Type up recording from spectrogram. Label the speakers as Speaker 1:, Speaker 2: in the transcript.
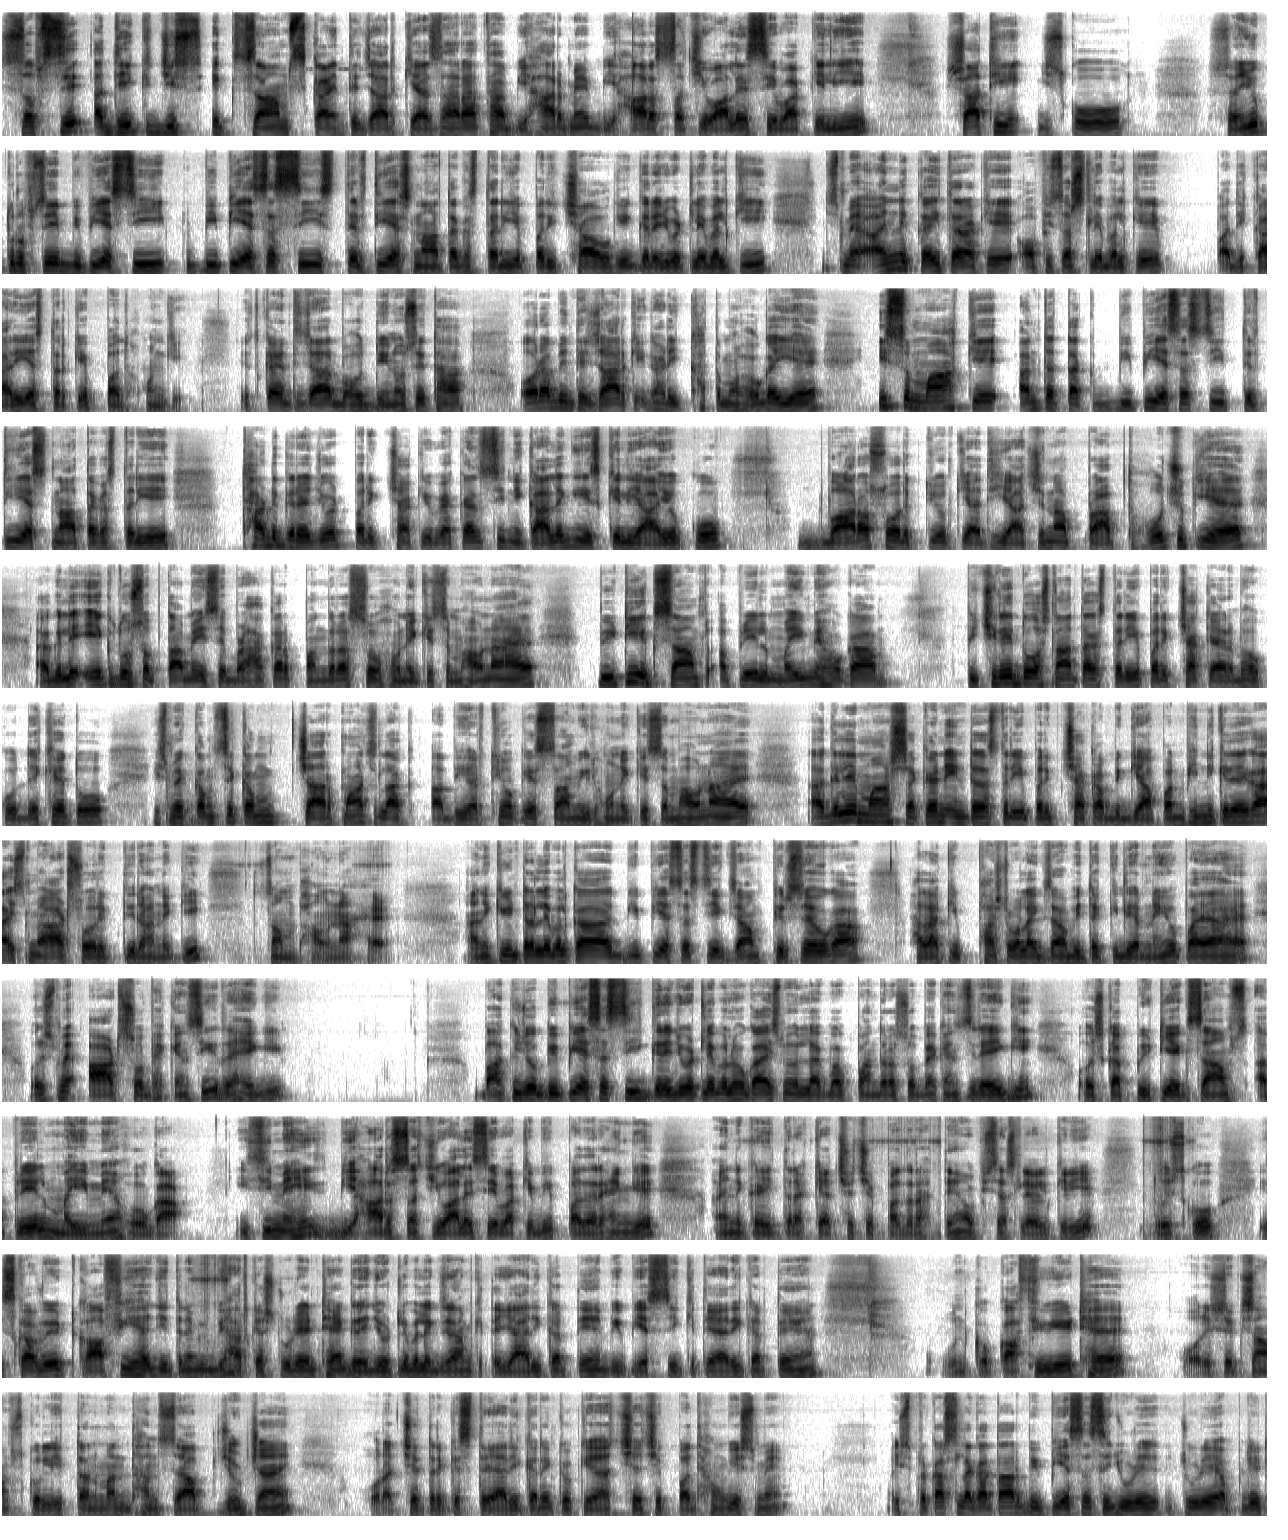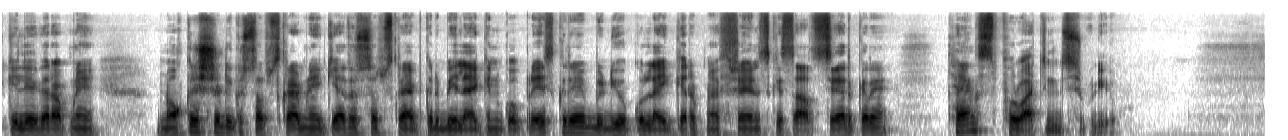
Speaker 1: सबसे अधिक जिस एग्ज़ाम्स का इंतज़ार किया जा रहा था बिहार में, बिहार सचिवालय सेवा के लिए, साथ ही जिसको संयुक्त रूप से बीपीएससी बीपीएसएससी तृतीय स्नातक स्तरीय परीक्षा होगी ग्रेजुएट लेवल की, जिसमें अन्य कई तरह के ऑफिसर्स लेवल के अधिकारी स्तर के पद होंगे। इसका इंतज़ार बहुत दिनों से था और अब इंतज़ार की घड़ी ख़त्म हो गई है। इस माह के अंत तक बीपीएसएससी तृतीय स्नातक स्तरीय थर्ड ग्रेजुएट परीक्षा की वैकेंसी निकालेगी। इसके लिए आयोग को बारह सौ रिक्तियों की अधियाचना प्राप्त हो चुकी है। अगले एक दो सप्ताह में इसे बढ़ाकर पंद्रह सौ होने की संभावना है। पीटी एग्ज़ाम अप्रैल मई में होगा। पिछले दो स्नातक स्तरीय परीक्षा के अनुभव को देखें तो इसमें कम से कम चार पाँच लाख अभ्यर्थियों के शामिल होने की संभावना है। अगले माह सेकेंड इंटर स्तरीय परीक्षा का विज्ञापन भी निकलेगा, इसमें आठ सौ रिक्ति रहने की संभावना है। यानी कि इंटर लेवल का B P S S C exam फिर से होगा। हालाँकि फ़र्स्ट वाला एग्ज़ाम अभी तक क्लियर नहीं हो पाया है और इसमें आठ सौ वैकेंसी रहेगी। बाकी जो B P S S C graduate level होगा, इसमें लगभग पंद्रह सौ वैकेंसी रहेगी और इसका पी टी एग्ज़ाम्स अप्रैल, मई में होगा। इसी में ही बिहार सचिवालय सेवा के भी पद रहेंगे। अन्य कई तरह के अच्छे अच्छे पद रहते हैं ऑफिसर्स लेवल के लिए। तो इसको, इसका वेट काफ़ी है, जितने भी बिहार के स्टूडेंट हैं ग्रेजुएट लेवल एग्ज़ाम की तैयारी करते हैं बीपीएससी की तैयारी करते हैं, उनको काफ़ी वेट है। और इस एग्ज़ाम्स को लिए तन मन धन से आप जुट जाएँ। और अच्छे तरीके से तैयारी करें, क्योंकि अच्छे अच्छे पद होंगे इसमें। इस प्रकार से लगातार बी पी एस एस से जुड़े जुड़े अपडेट के लिए अगर आपने नौकरी स्टडी को सब्सक्राइब नहीं किया तो सब्सक्राइब कर बेल आइकन को प्रेस करें, वीडियो को लाइक कर अपने फ्रेंड्स के साथ शेयर करें। Thanks for watching this video.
